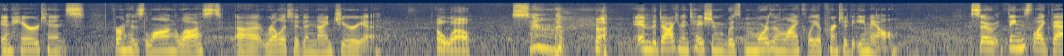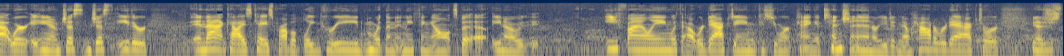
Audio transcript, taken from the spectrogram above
inheritance from his long lost uh, relative in Nigeria. Oh wow! So, and the documentation was more than likely a printed email. So things like that, where you know, just just either in that guy's case, probably greed more than anything else. But uh, you know, e-filing without redacting because you weren't paying attention or you didn't know how to redact, or you know, just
